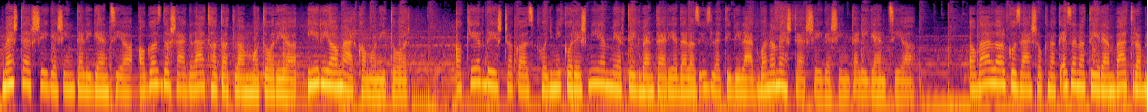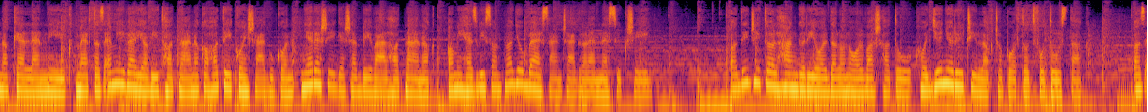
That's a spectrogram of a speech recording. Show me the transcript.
Mesterséges intelligencia, a gazdaság láthatatlan motorja, írja a Márka Monitor. A kérdés csak az, hogy mikor és milyen mértékben terjed el az üzleti világban a mesterséges intelligencia. A vállalkozásoknak ezen a téren bátrabbnak kell lenniük, mert az emivel javíthatnának a hatékonyságukon, nyereségesebbé válhatnának, amihez viszont nagyobb elszántságra lenne szükség. A Digital Hungary oldalon olvasható, hogy gyönyörű csillagcsoportot fotóztak. Az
